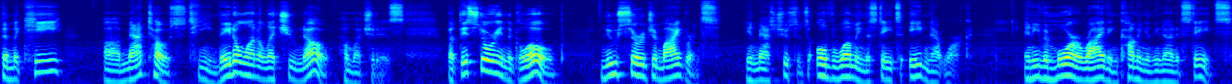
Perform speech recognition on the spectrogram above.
The McKee uh, Matos team, they don't want to let you know how much it is. But this story in the Globe, new surge of migrants in Massachusetts overwhelming the state's aid network, and even more arriving coming in the United States.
